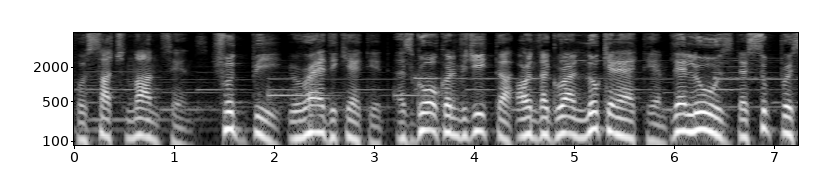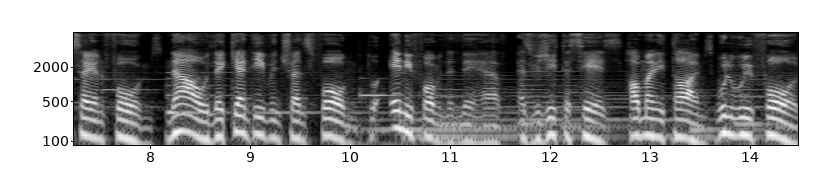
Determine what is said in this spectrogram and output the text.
for such nonsense should be eradicated. As Goku and Vegeta are on the ground looking at him, they lose their Super Saiyan forms. Now they can't even transform to any form that they have. As Vegeta says, how many times will we fall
